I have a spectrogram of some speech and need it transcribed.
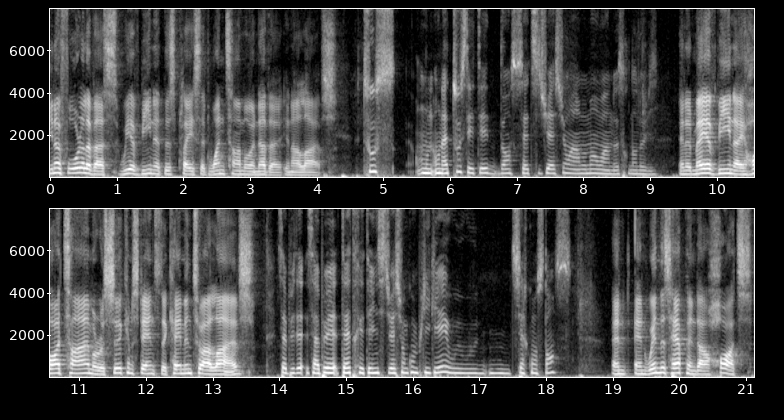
You know, for all of us, we have been at this place at one time or another in our lives. Tous, on, on a tous été dans cette situation à un moment ou à un autre dans nos vies. And it may have been a hard time or a circumstance that came into our lives, Ça peut, être- ça peut être été une situation compliquée ou une circonstance. and, and when this happened, our hearts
